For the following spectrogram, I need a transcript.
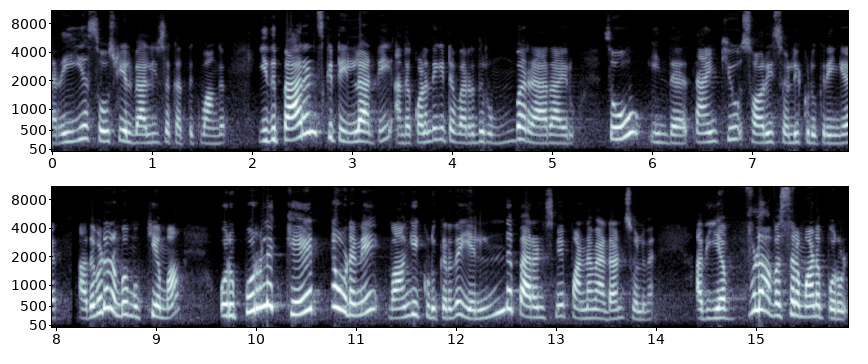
நிறைய சோஷியல் வேல்யூஸை கற்றுக்குவாங்க இது பேரண்ட்ஸ் கிட்ட இல்லாட்டி அந்த குழந்தைகிட்ட வர்றது ரொம்ப ரேர் ஆயிரும். ஸோ இந்த தேங்க்யூ சாரி சொல்லி கொடுக்குறீங்க. அதை விட ரொம்ப முக்கியமாக ஒரு பொருளை கேட்ட உடனே வாங்கி கொடுக்கறத எந்த பேரண்ட்ஸுமே பண்ண வேண்டாம்னு சொல்லுவேன். அது எவ்வளோ அவசரமான பொருள்.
